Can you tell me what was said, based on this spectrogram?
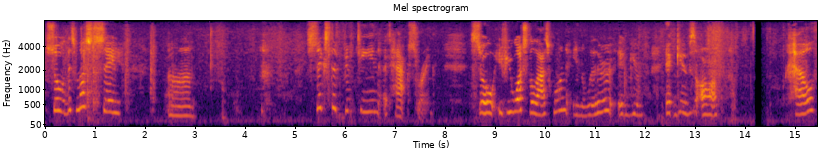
So this must say um, 6 to 15 attack strength. So if you watch the last one in the wither, it gives it gives off health,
